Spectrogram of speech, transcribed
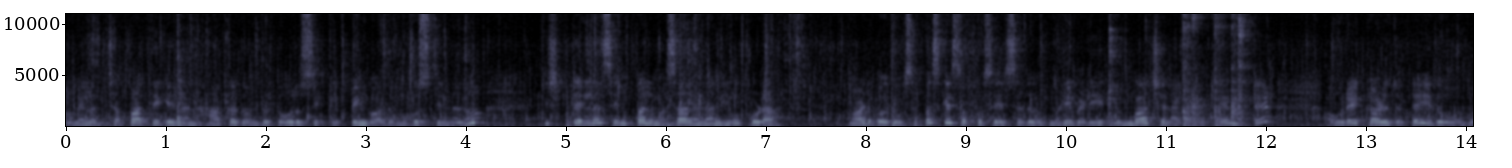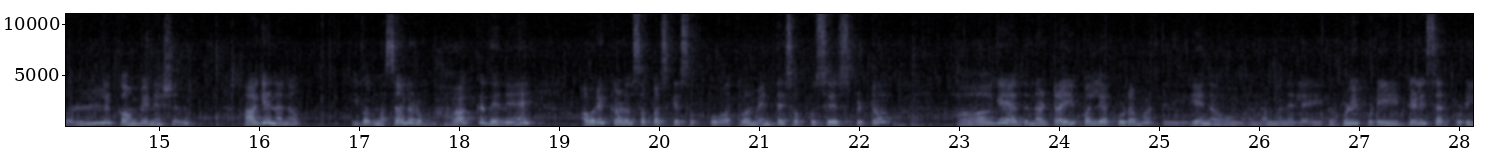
ಆಮೇಲೆ ಒಂದು ಚಪಾತಿಗೆ ನಾನು ಹಾಕೋದೊಂದು ತೋರಿಸಿ ಕ್ಲಿಪ್ಪಿಂಗು ಅದು ಮುಗಿಸ್ತೀನಿ ನಾನು. ಇಷ್ಟೆಲ್ಲ ಸಿಂಪಲ್ ಮಸಾಲನ ನೀವು ಕೂಡ ಮಾಡ್ಬೋದು. ಸಬ್ಬಸಿಗೆ ಸೊಪ್ಪು ಸೇರಿಸೋದು ಮರಿಬೇಡಿ ತುಂಬ ಚೆನ್ನಾಗಿರುತ್ತೆ. ಮತ್ತು ಅವರೆಕಾಳು ಜೊತೆ ಇದು ಒಂದು ಒಳ್ಳೆ ಕಾಂಬಿನೇಷನು ಹಾಗೆ ನಾನು ಇವಾಗ ಮಸಾಲೆ ರುಬ್ಬ ಹಾಕದೇ ಅವರೆಕಾಳು ಸಬ್ಬಸಿಗೆ ಸೊಪ್ಪು ಅಥವಾ ಮೆಂತ್ಯ ಸೊಪ್ಪು ಸೇರಿಸ್ಬಿಟ್ಟು ಹಾಗೆ ಅದನ್ನು ಡ್ರೈ ಪಲ್ಯ ಕೂಡ ಮಾಡ್ತೀನಿ. ಏನು ನಮ್ಮ ಮನೇಲೆ ಈಗ ಹುಳಿ ಪುಡಿ, ತಿಳಿಸಾರು ಪುಡಿ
